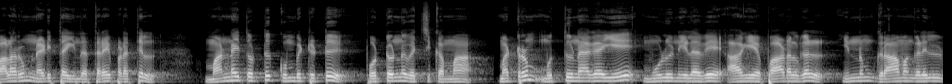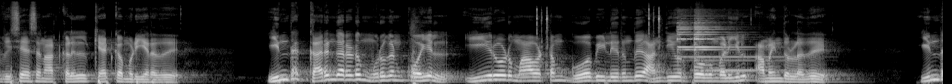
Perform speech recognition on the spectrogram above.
பலரும் நடித்த இந்த திரைப்படத்தில் மண்ணை தொட்டு கும்பிட்டுட்டு பொட்டொன்னு வச்சுக்கம்மா. மற்றும் முத்து நகையே முழு நிலவே ஆகிய பாடல்கள் இன்னும் கிராமங்களில் விசேஷ நாட்களில் கேட்க முடிகிறது. இந்த கருங்கரடு முருகன் கோயில் ஈரோடு மாவட்டம் கோபியிலிருந்து அந்தியூர் போகும் வழியில் அமைந்துள்ளது. இந்த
